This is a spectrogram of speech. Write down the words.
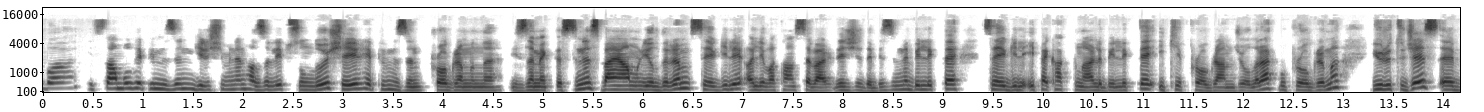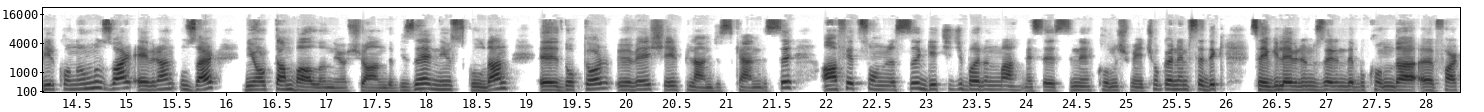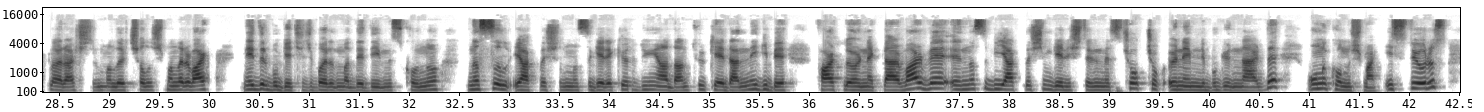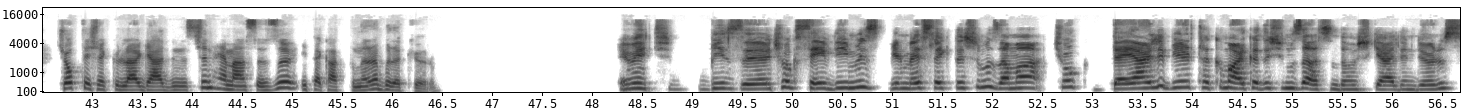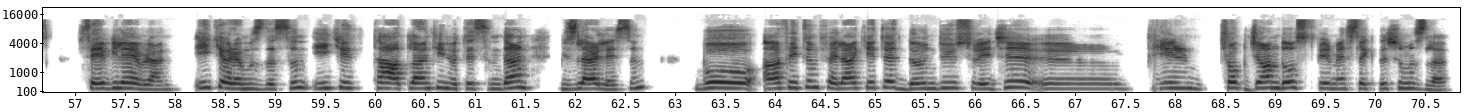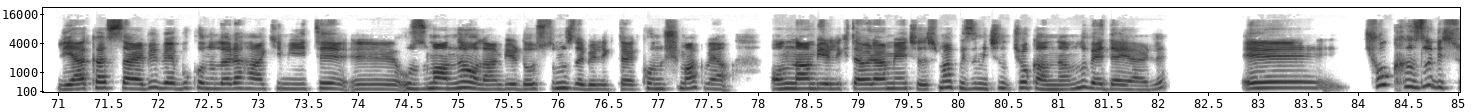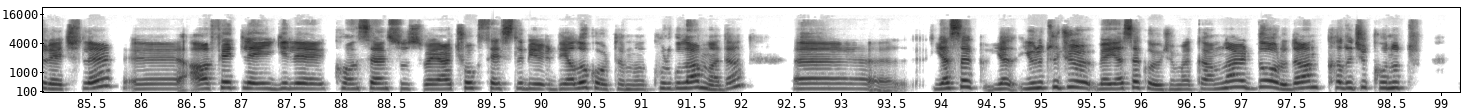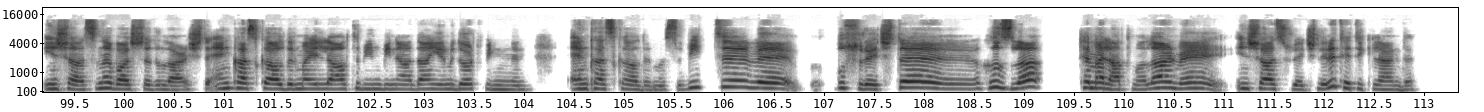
Merhaba, İstanbul Hepimizin girişiminin hazırlayıp sunduğu Şehir Hepimizin programını izlemektesiniz. Ben Yağmur Yıldırım, sevgili Ali Vatansever Reji de bizimle birlikte, sevgili İpek Akpınar'la birlikte iki programcı olarak bu programı yürüteceğiz. Ee, bir konuğumuz var, Evren Uzer, New York'tan bağlanıyor şu anda bize. New School'dan e, doktor e, ve şehir plancısı kendisi. Afet sonrası geçici barınma meselesini konuşmayı çok önemsedik. Sevgili Evren üzerinde bu konuda e, farklı araştırmaları, çalışmaları var. Nedir bu geçici barınma dediğimiz konu? Nasıl yaklaşılması gerekiyor? Dünyadan, Türkiye'den ne gibi farklı örnekler var ve e, nasıl bir yaklaşım geliştirilmesi çok çok önemli bugünlerde. Onu konuşmak istiyoruz. Çok teşekkürler geldiğiniz için. Hemen sözü İpek Akpınar'a bırakıyorum. Evet, biz çok sevdiğimiz bir meslektaşımız ama çok değerli bir takım arkadaşımıza aslında hoş geldin diyoruz. Sevgili Evren, iyi ki aramızdasın, iyi ki ta Atlantik'in ötesinden bizlerlesin. Bu afetin felakete döndüğü süreci bir çok can dost bir meslektaşımızla liyakat sahibi ve bu konulara hakimiyeti, uzmanlığı olan bir dostumuzla birlikte konuşmak ve onunla birlikte öğrenmeye çalışmak bizim için çok anlamlı ve değerli. Ee, çok hızlı bir süreçle e, afetle ilgili konsensus veya çok sesli bir diyalog ortamı kurgulanmadan e, yasak ya, yürütücü ve yasa koyucu makamlar doğrudan kalıcı konut inşasına başladılar. İşte enkaz kaldırma 56 bin binadan 24 binin enkaz kaldırması bitti ve bu süreçte hızla temel atmalar ve inşaat süreçleri tetiklendi.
